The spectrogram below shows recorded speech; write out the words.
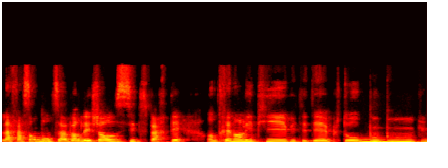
la façon dont tu abordes les choses, si tu partais en traînant les pieds, puis tu étais plutôt boubou, puis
